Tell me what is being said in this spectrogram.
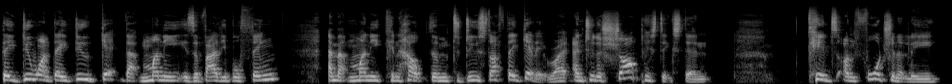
They do want, they do get that money is a valuable thing and that money can help them to do stuff. They get it, right? And to the sharpest extent, kids unfortunately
